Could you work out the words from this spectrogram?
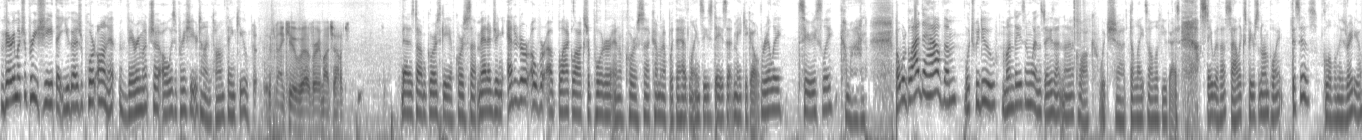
very much appreciate that you guys report on it. Very much uh, always appreciate your time, Tom. Thank you. Thank you uh, very much, Alex. That is Tom Korski, of course, uh, managing editor over of Blacklock's Reporter, and of course, uh, coming up with the headlines these days that make you go, really? Seriously? Come on. But we're glad to have them, which we do Mondays and Wednesdays at 9 o'clock, which uh, delights all of you guys. Stay with us. Alex Pearson on point. This is Global News Radio.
